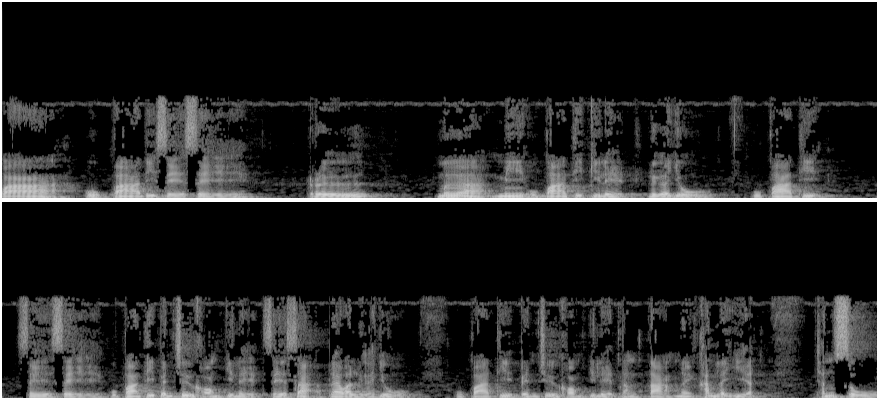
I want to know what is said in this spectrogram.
วา อุปาทิเสเส หรือ เมื่อมีอุปาทิกิเลสเหลืออยู่ อุปาทิเสเส อุปาทิเป็นชื่อของกิเลส เสสะแปลว่าเหลืออยู่ อุปาทิเป็นชื่อของกิเลสต่างๆ ในขั้นละเอียด ชั้นสูง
